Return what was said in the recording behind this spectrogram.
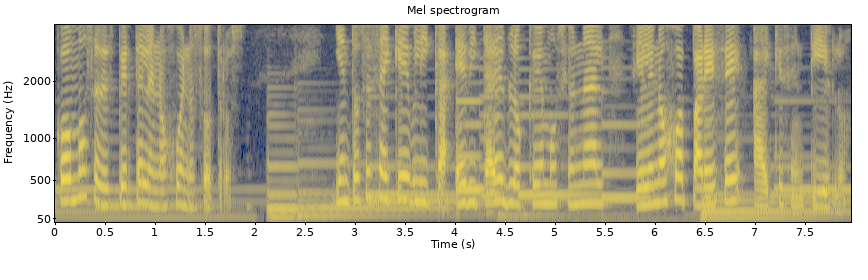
cómo se despierta el enojo en nosotros. Y entonces hay que evitar el bloqueo emocional. Si el enojo aparece, hay que sentirlo.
